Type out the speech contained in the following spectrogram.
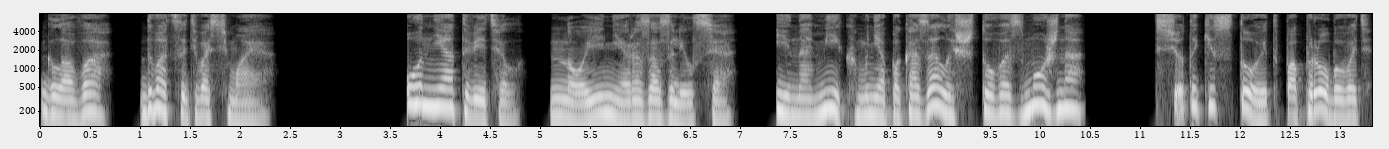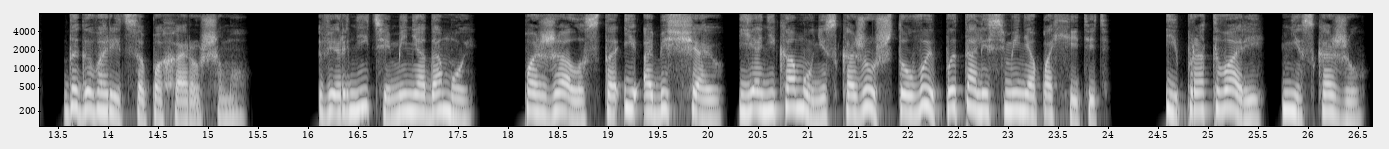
Глава двадцать восьмая. Он не ответил, но и не разозлился. И на миг мне показалось, что, возможно, все-таки стоит попробовать договориться по-хорошему. Верните меня домой. Пожалуйста, и обещаю, я никому не скажу, что вы пытались меня похитить. И про тварей не скажу.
